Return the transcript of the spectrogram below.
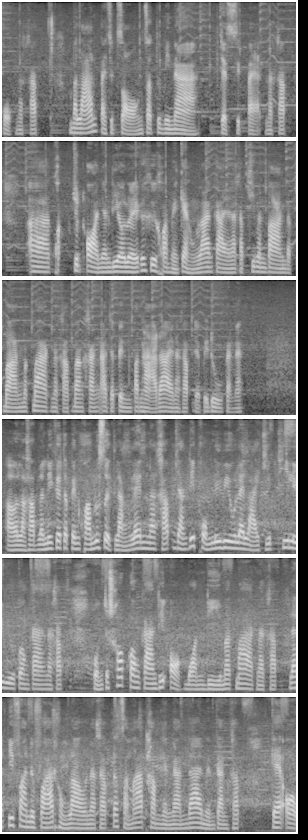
66 นะครับ บาลานซ์ 82 สตูมินา 78 นะครับจุดอ่อนอย่างเดียวเลยก็คือความแข็งแกร่งของร่างกายนะครับ ที่มันบางแบบบางมากๆนะครับ บางครั้งอาจจะเป็นปัญหาได้นะครับ เดี๋ยวไปดูกันนะเอาละครับ และนี่ก็จะเป็นความรู้สึกหลังเล่นนะครับ อย่างที่ผมรีวิวหลาย ๆ คลิปที่รีวิวกองกลางนะครับ ผมจะชอบกองกลางที่ออกบอลดีมากๆนะครับ และพี่ฟานเดอร์ฟาสของเรานะครับ ก็สามารถทำอย่างนั้นได้เหมือนกันครับ แกออก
